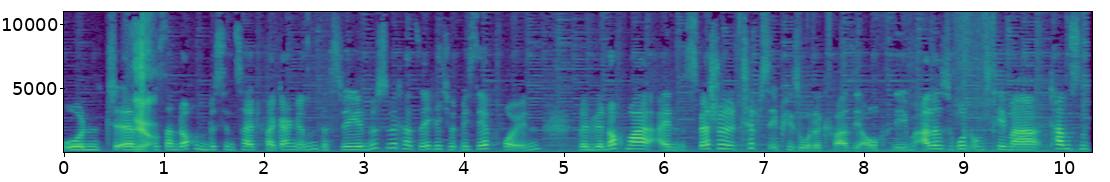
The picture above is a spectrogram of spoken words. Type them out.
und ähm, ja. es ist dann doch ein bisschen Zeit vergangen. Deswegen müssen wir tatsächlich, würde mich sehr freuen, wenn wir nochmal eine Special Tipps Episode quasi aufnehmen. Alles rund ums Thema Tanzen,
